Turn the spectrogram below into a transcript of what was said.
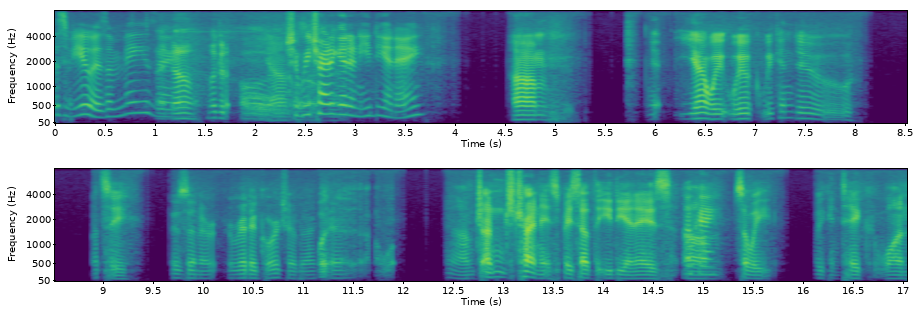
This view is amazing. I know. Look at oh. Yeah. Should we try to get an E eDNA? Um, y- yeah, we, we, we can do, let's see. There's an Ir- Iridogorgia back What, there. uh, I'm, tr I'm just trying to space out the E eDNAs. Um, Okay. So we, we can take one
